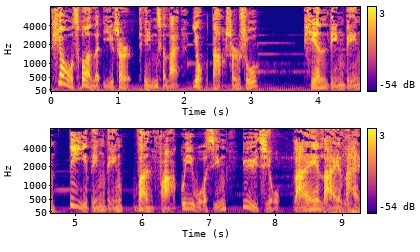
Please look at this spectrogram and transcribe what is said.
跳窜了一阵儿，停下来，又大声说：“天灵灵，地灵灵，万法归我行。御酒来来来。”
